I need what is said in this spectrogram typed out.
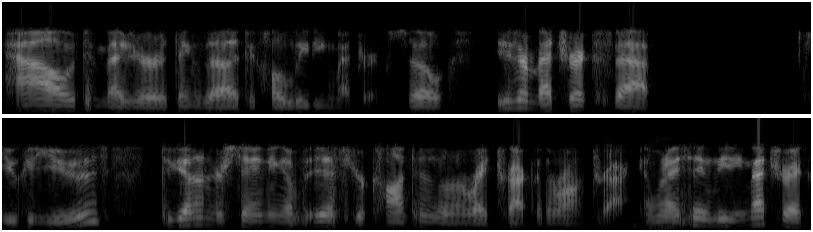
how to measure things that I like to call leading metrics. So these are metrics that you could use to get an understanding of if your content is on the right track or the wrong track. And when I say leading metrics,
